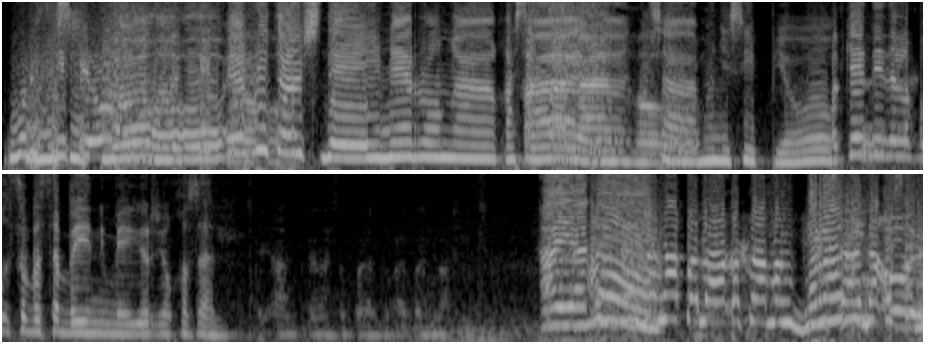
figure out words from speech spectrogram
Munisipyo. Oo, Munisipyo, Every oo. Thursday, merong ah, kasal Kasalan, oo. sa munisipyo. Ba't kaya hindi nalang pagsabasabayin ni Mayor yung kasal? Ay, ang nasa pala to kay Bang Nakis. Ay, ano? Ano nga pala, kasamang G Maraming sana kasal. all,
